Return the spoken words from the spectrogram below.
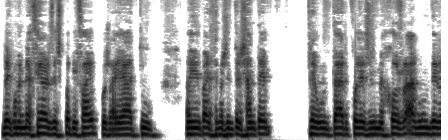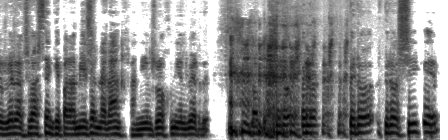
recomendaciones de Spotify, pues allá tú. A mí me parece más interesante preguntar cuál es el mejor álbum de los Velas Sebastian, que para mí es el naranja, ni el rojo ni el verde. pero, pero, sí que,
